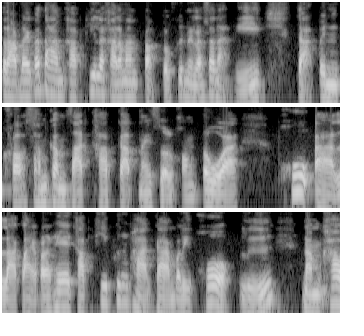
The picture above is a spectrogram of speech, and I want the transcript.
ตราบใดก็ตามครับที่ราคาน้ำมันปรับตัวขึ้นในลักษณะนี้ จะเป็นเคราะห์ซ้ำกำซัดครับกับในส่วนของตัว ผู้หลากหลายประเทศครับที่พึ่งพาการบริโภคหรือนำเข้า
